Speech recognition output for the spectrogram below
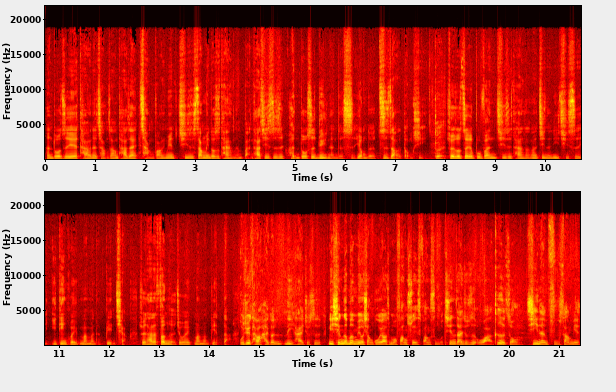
很多这些台湾的厂商，他在厂房里面其实上面都是太阳能板，它其实是很多是绿能的使用的制造的东西。对，所以说这个部分其实台湾厂商的竞争力其实一定会慢慢的变强。所以它的份额就会慢慢变大。我觉得台湾还有个厉害，就是以前根本没有想过要什么防水防什么，现在就是哇，各种技能服上面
